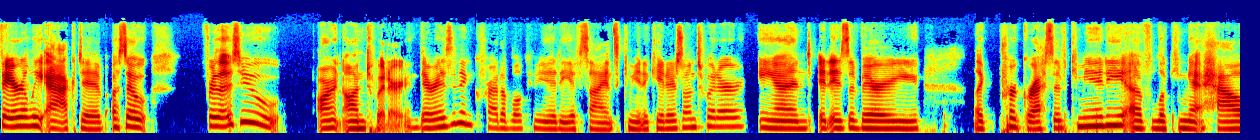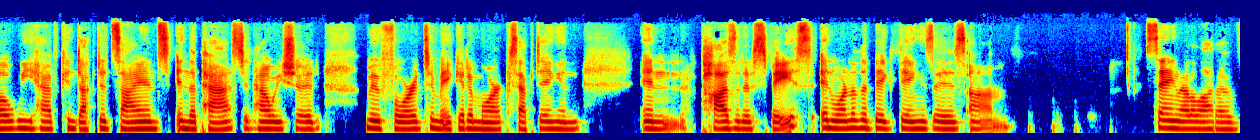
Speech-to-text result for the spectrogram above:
fairly active. So for those who aren't on Twitter, there is an incredible community of science communicators on Twitter. And it is a very like progressive community of looking at how we have conducted science in the past and how we should move forward to make it a more accepting and in positive space. And one of the big things is um, saying that a lot of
